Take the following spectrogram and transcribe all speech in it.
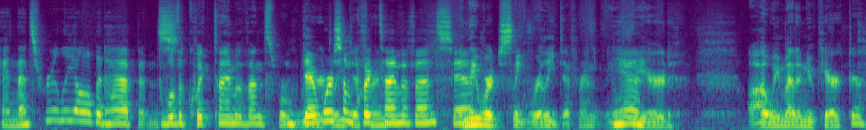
and that's really all that happens. Well, the QuickTime events were. there were some different, quick events, yeah. and they were just like really different. Yeah. Weird. Uh, we met a new character.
